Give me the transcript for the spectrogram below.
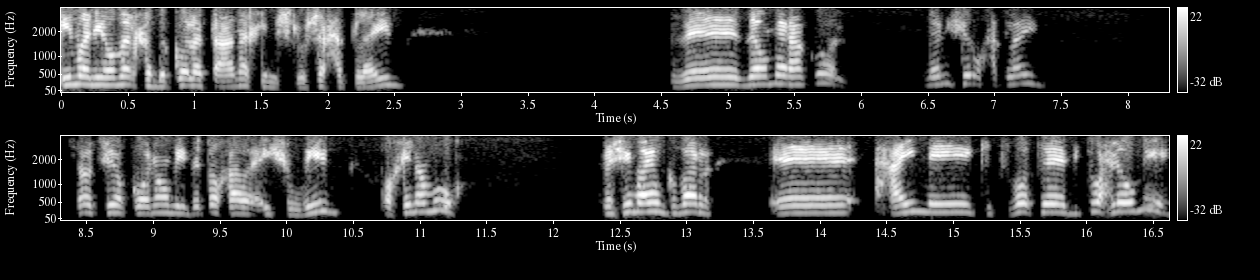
אם אני אומר לך בכל התענכים שלושה חקלאים, וזה אומר הכל. לא נשארו חקלאים. סוציו-אקונומי בתוך היישובים הוא הכי נמוך. אנשים היום כבר אה, חיים מקצבות אה, ביטוח לאומי.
